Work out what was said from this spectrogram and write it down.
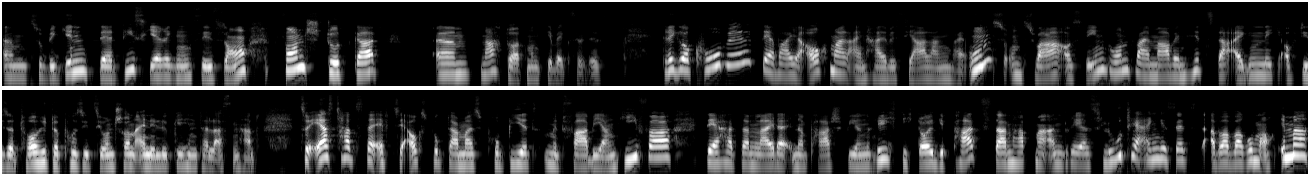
ähm, zu Beginn der diesjährigen Saison von Stuttgart ähm, nach Dortmund gewechselt ist. Gregor Kobel, der war ja auch mal ein halbes Jahr lang bei uns und zwar aus dem Grund, weil Marvin Hitz da eigentlich auf dieser Torhüterposition schon eine Lücke hinterlassen hat. Zuerst hat es der FC Augsburg damals probiert mit Fabian Kiefer, der hat dann leider in ein paar Spielen richtig doll gepatzt, dann hat man Andreas Lute eingesetzt, aber warum auch immer,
